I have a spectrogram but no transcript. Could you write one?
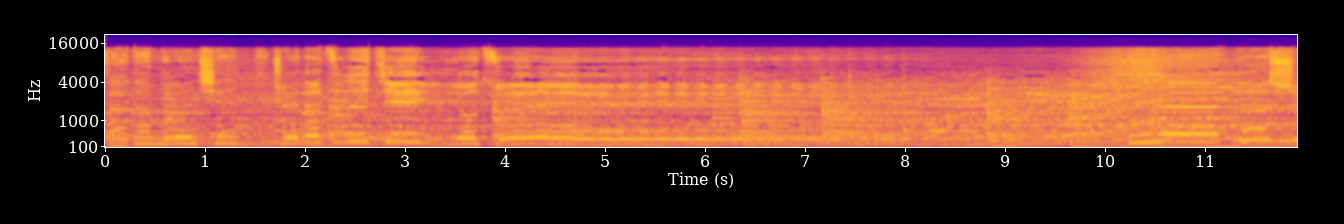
在他面前觉得自己有罪。五月的雪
